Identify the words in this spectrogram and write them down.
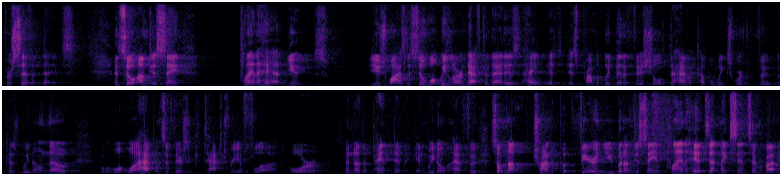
for seven days. And so I'm just saying, plan ahead. You use wisely. So what we learned after that is, hey, it's, it's probably beneficial to have a couple weeks worth of food because we don't know what, what happens if there's a catastrophe, a flood, or another pandemic, and we don't have food. So I'm not trying to put fear in you, but I'm just saying plan ahead. Does that make sense, everybody?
